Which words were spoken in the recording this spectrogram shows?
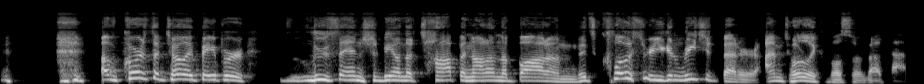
of course, the toilet paper loose end should be on the top and not on the bottom. It's closer, you can reach it better. I'm totally compulsive about that.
